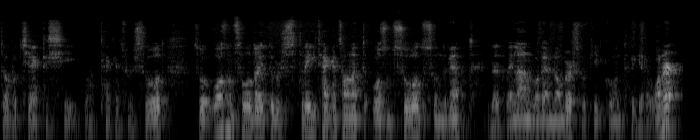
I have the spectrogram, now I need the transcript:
Double check to see what tickets were sold. So it wasn't sold out, there was three tickets on it that wasn't sold. So in the event that we land with them numbers, we'll keep going to get a winner.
